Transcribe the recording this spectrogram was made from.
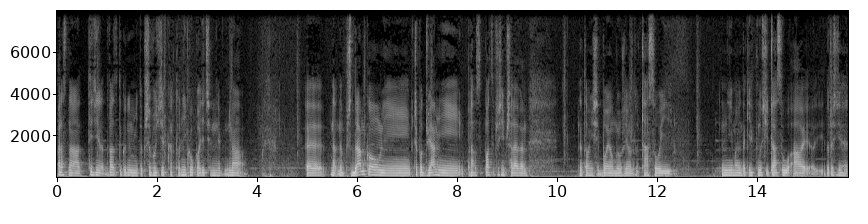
raz na tydzień, dwa razy tygodnie mi to przywozicie w kartoniku, kładziecie na E, na, na, przed bramką i, czy pod drzwiami, płacę wcześniej przelewem, no to oni się boją, mówią, że nie mają czasu i nie mają takiej aktywności czasu, a jednocześnie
